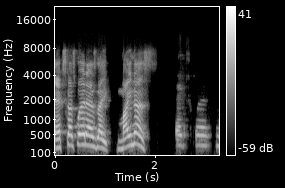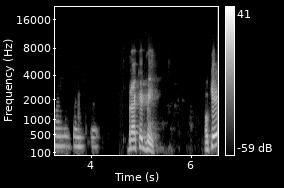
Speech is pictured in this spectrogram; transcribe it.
एक्स का square as like minus x square minus y square bracket में ओके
